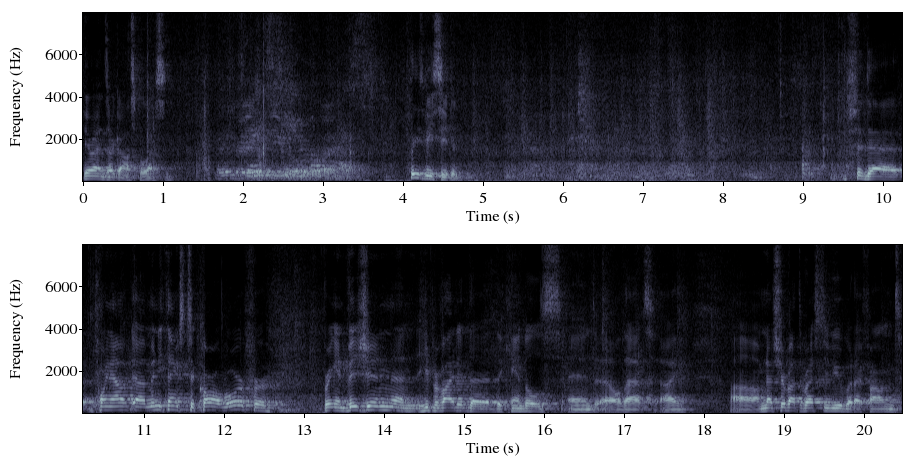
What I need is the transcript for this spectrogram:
Here ends our gospel lesson. Please be seated. Should uh, point out uh, many thanks to Carl Rohr for bringing vision, and he provided the, the candles and uh, all that. I, uh, I'm not sure about the rest of you, but I found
